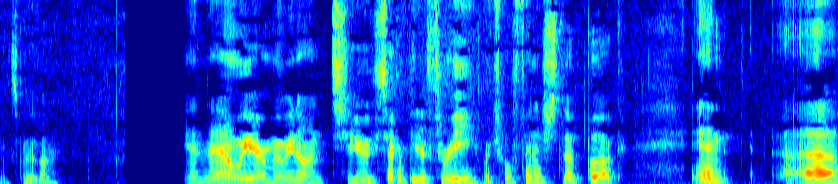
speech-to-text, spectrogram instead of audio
let's move on. And now we are moving on to Second Peter three, which will finish the book. And uh,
